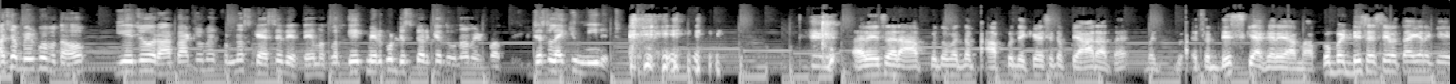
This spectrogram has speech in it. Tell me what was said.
अच्छा मेरे को बताओ ये जो रैप बैटल में खुन्नस कैसे देते हैं? मतलब एक मेरे को डिस करके दो ना मेरे को just like you mean it अरे सर, आपको तो मतलब आपको देखे वैसे तो प्यार आता है बट तो डिस क्या करें हम आपको? बट डिस ऐसे होता है ना कि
